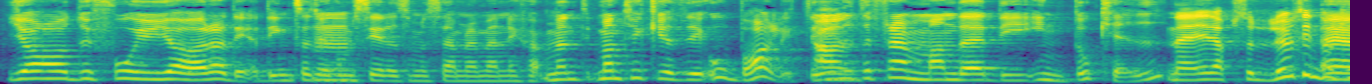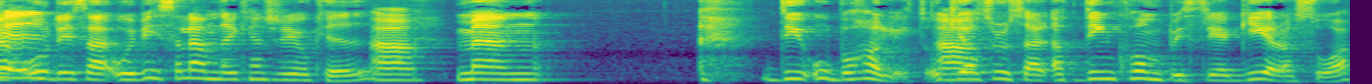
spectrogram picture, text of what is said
ja. du får ju göra det. Det är inte så att jag kommer se dig som en sämre människa. Men man tycker att det är obehagligt. Det är Mm. Lite främmande, det är inte okej. Nej, absolut inte okej. Eh, och, det är så här, och i vissa länder kanske det är okej. Ja. Men det är obehagligt. Och Ja. jag tror så här, att din kompis reagerar så, eh,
